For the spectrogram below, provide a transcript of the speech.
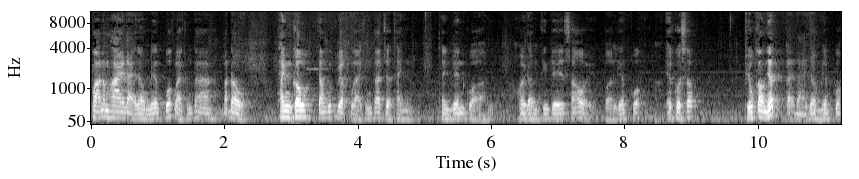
Khóa năm 2 Đại đồng Liên Hợp Quốc là chúng ta bắt đầu thành công trong cái việc là chúng ta trở thành thành viên của Hội đồng Kinh tế Xã hội của Liên Hợp Quốc, ECOSOC, phiếu cao nhất tại Đại đồng Liên Hợp Quốc.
